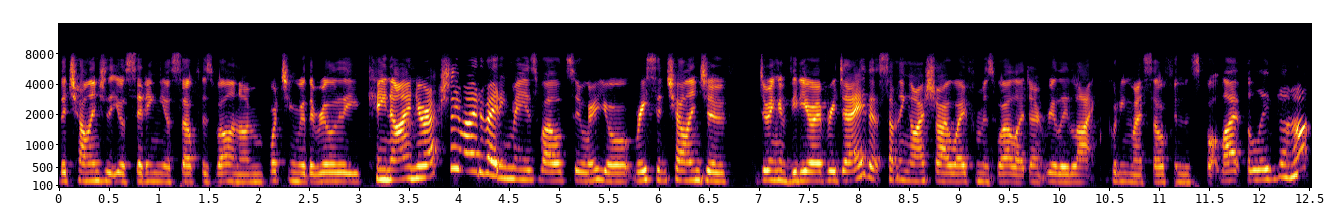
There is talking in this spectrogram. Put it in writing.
the challenge that you're setting yourself as well, and I'm watching with a really keen eye. And you're actually motivating me as well to your recent challenge of doing a video every day. That's something I shy away from as well. I don't really like putting myself in the spotlight, believe it or not.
